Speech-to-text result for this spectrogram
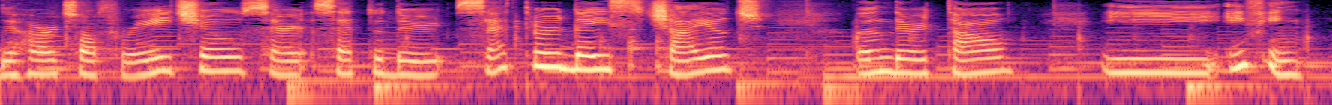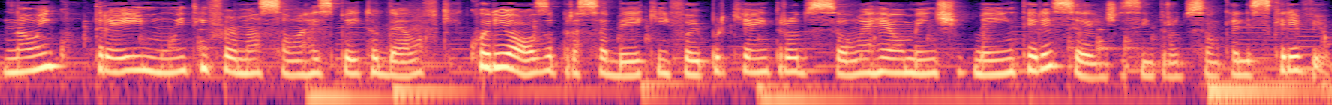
The Heart of Rachel, Saturday's Child, Undertale e, enfim, não encontrei muita informação a respeito dela. Fiquei curiosa para saber quem foi, porque a introdução é realmente bem interessante, essa introdução que ela escreveu.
